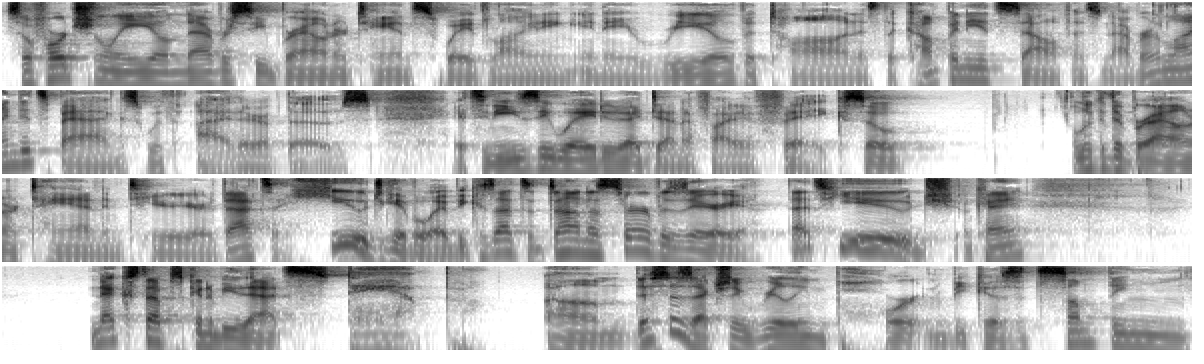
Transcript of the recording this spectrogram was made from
So, fortunately, you'll never see brown or tan suede lining in a real Vuitton, as the company itself has never lined its bags with either of those. It's an easy way to identify a fake. So, Look at the brown or tan interior. That's a huge giveaway because that's a ton of surface area. That's huge. Okay. Next up is going to be that stamp. Um, this is actually really important because it's something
